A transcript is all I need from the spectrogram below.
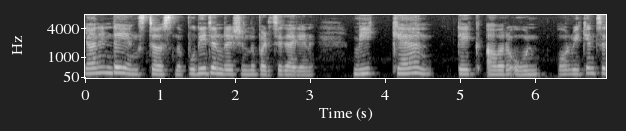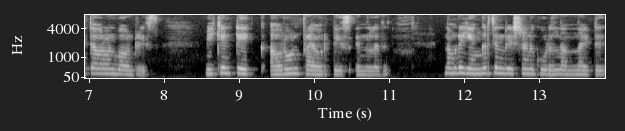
ഞാൻ എന്റെ യങ്സ്റ്റേഴ്സിന് പുതിയ ജനറേഷനിൽ പഠിച്ച കാര്യമാണ്. We can take our own or we can set our own boundaries. We can take our own priorities എന്നുള്ളത്. നമ്മുടെ യങ്ങർ ജനറേഷനാണ് കൂടുതൽ നന്നായിട്ട്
